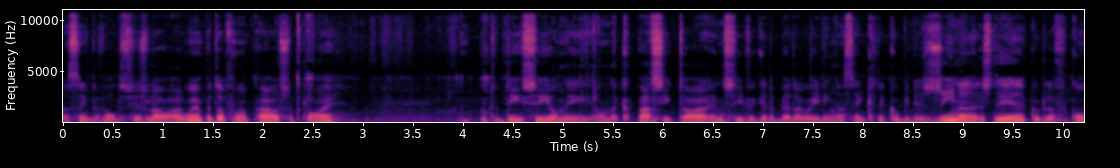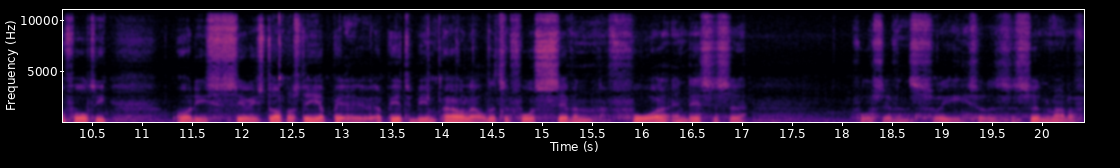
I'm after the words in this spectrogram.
I think the voltage is low. I'll ramp it up from a power supply. Put the DC on the on the capacitor and see if we get a better reading. I think there could be the Zener is there, could have gone faulty. Or these series droppers, they appear, appear to be in parallel. That's a 474 and this is a 473. So there's a certain amount of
